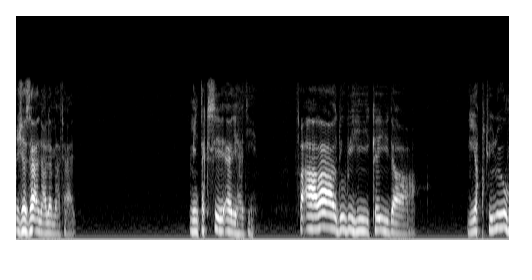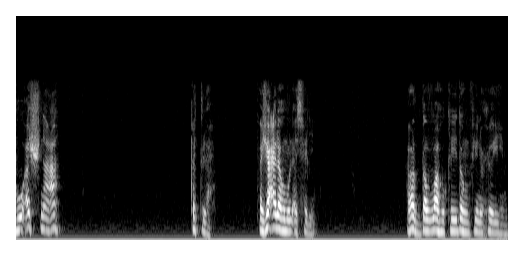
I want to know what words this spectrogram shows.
جزاء على ما فعل. من تكسير آلهتهم فأرادوا به كيدا ليقتلوه أشنع قتله فجعلهم الأسفلين. رد الله كيدهم في نحورهم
